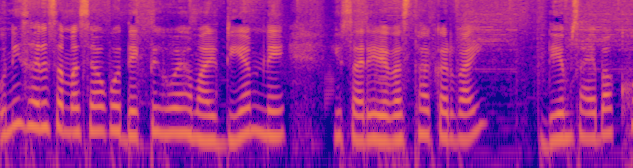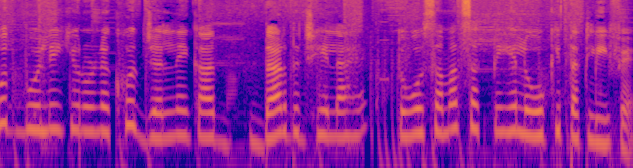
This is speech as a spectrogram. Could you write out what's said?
उन्हीं सारी समस्याओं को देखते हुए हमारे डीएम ने ये सारी व्यवस्था करवाई। डीएम साहिबा खुद बोली कि उन्होंने खुद जलने का दर्द झेला है तो वो समझ सकती है, लोगों की तकलीफ़ है।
